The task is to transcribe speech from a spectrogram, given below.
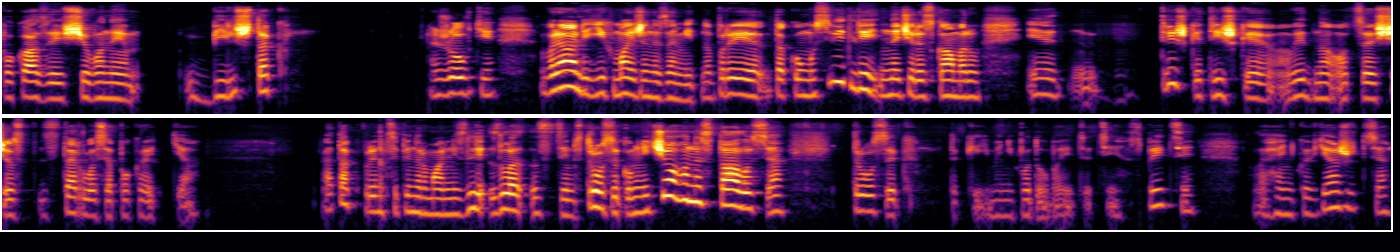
показує, що вони більш так жовті. В реалі їх майже незамітно. При такому світлі, не через камеру, трішки-трішки видно, оце, що стерлося покриття. А так, в принципі, нормальні. З, з, з цим з тросиком нічого не сталося. Тросик такий мені подобається ці спиці. Легенько в'яжуться.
